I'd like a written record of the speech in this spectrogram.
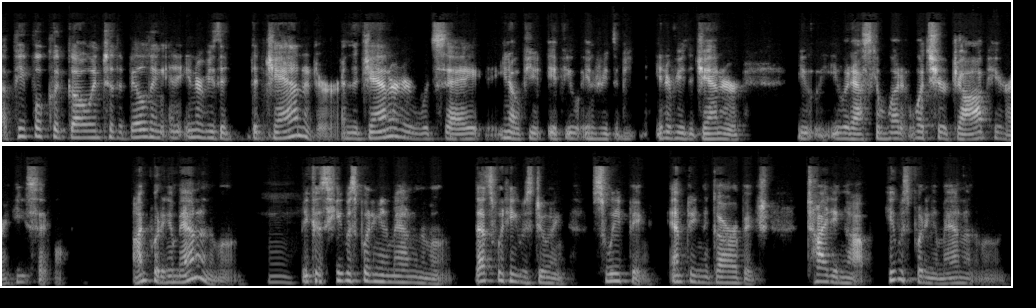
uh, people could go into the building and interview the, the janitor, and the janitor would say, you know, if you if you interview the interview the janitor, you you would ask him what what's your job here, and he said, well, I'm putting a man on the moon. mm. because he was putting a man on the moon. That's what he was doing sweeping, emptying the garbage, tidying up. He was putting a man on the moon.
